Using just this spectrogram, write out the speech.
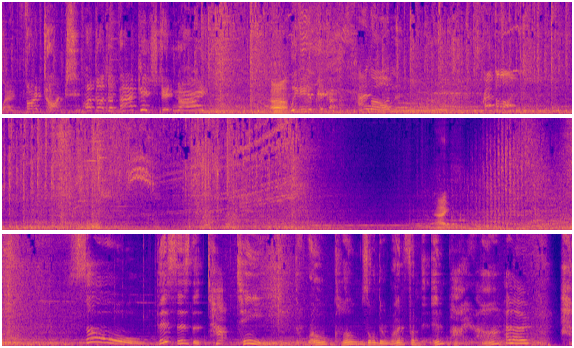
Went over the plan five times. I got the package, didn't I? Uh, We need a pickup. Hang on. Grab the line. nice. So, this is the top team. The rogue clones on the run from the Empire, huh? Hello. How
